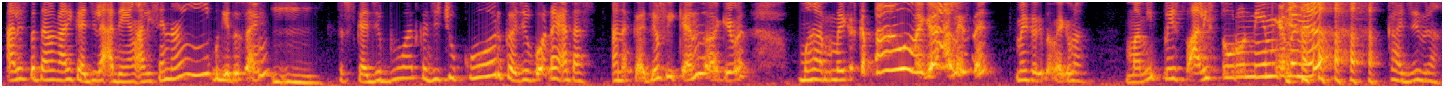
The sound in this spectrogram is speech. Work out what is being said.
Alis pertama kali Kak Ji lihat ada yang alisnya naik begitu sayang. Mm-mm. Terus Kak Jil buat, Kak Jil cukur, Kak Jil buat naik atas. Anak Kak Jil Vikan sama gimana? Ma, mereka ketawa, mereka alisnya. Mereka ketawa, mereka bilang, Mami please tuh alis turunin katanya. Kak Jil bilang,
